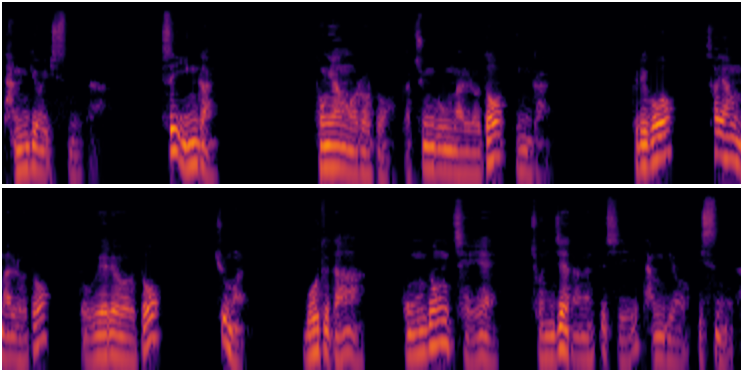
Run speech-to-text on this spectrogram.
담겨 있습니다. 그래서 인간, 동양어로도, 그러니까 중국말로도 인간, 그리고 서양말로도 또 외래어로도 휴먼, 모두 다 공동체의 존재라는 뜻이 담겨 있습니다.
